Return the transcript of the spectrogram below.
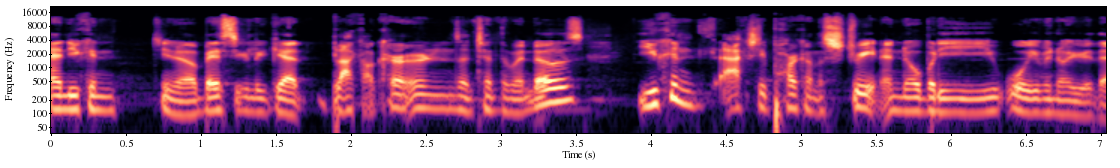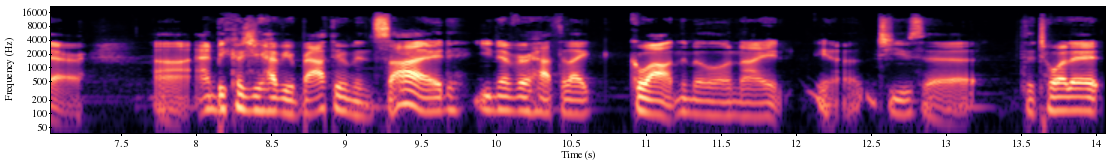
and you can you know basically get blackout curtains and tint the windows. You can actually park on the street and nobody will even know you're there. Uh, and because you have your bathroom inside, you never have to like go out in the middle of the night, you know, to use the the toilet.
